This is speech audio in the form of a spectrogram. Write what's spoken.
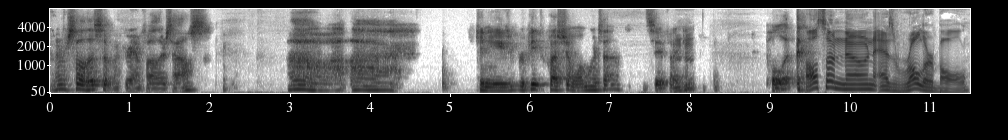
I never saw this at my grandfather's house. Oh, uh, can you repeat the question one more time? Let's see if I can pull it. Also known as Roller Bowl,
